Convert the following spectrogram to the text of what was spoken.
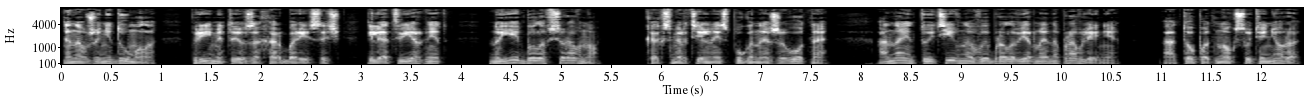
Она уже не думала, примет ее Захар Борисович или отвергнет, но ей было все равно. Как смертельно испуганное животное, она интуитивно выбрала верное направление, а топот ног сутенера,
